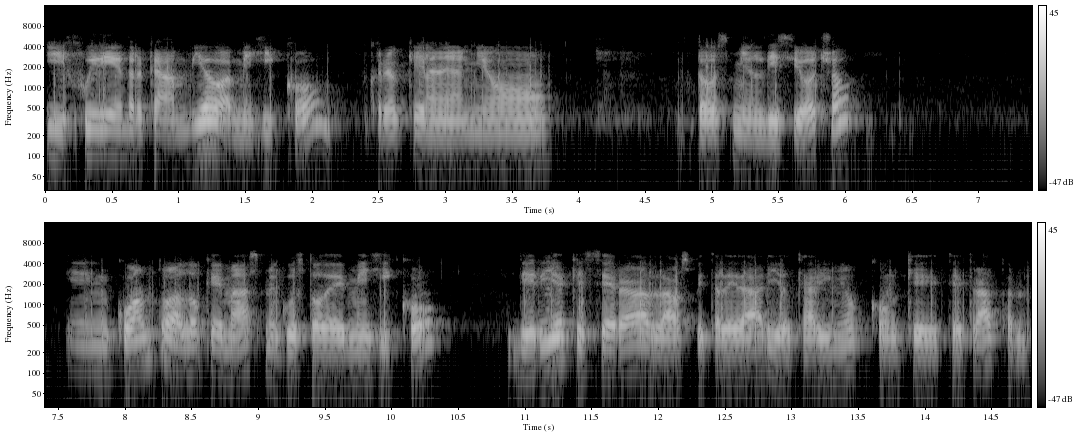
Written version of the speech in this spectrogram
y fui de intercambio a México, creo que en el año 2018. En cuanto a lo que más me gustó de México, diría que será la hospitalidad y el cariño con que te tratan.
